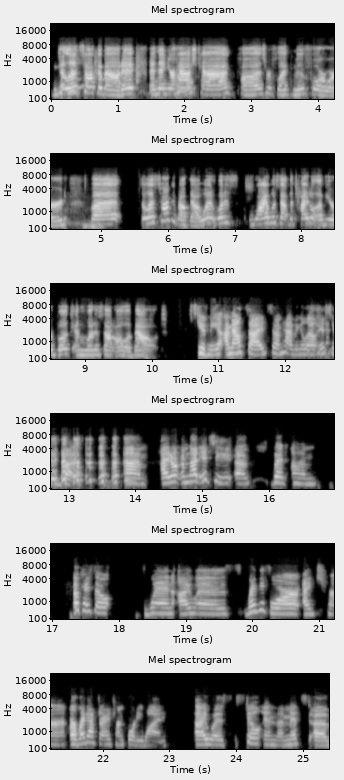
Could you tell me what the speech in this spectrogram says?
Let's talk about it. And then your hashtag pause, reflect, move forward. But so let's talk about that. What what is why was that the title of your book and what is that all about? Excuse me. I'm outside, so I'm having a little issue with bugs. um, I don't. I'm not itchy. Um, but um, okay. So when I was right before I turned, or right after I had turned 41, I was still in the midst of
